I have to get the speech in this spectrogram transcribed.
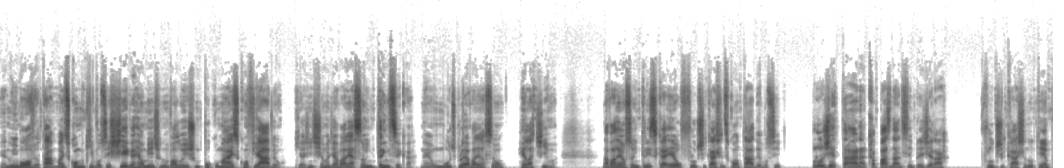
é, no imóvel, tá? Mas como que você chega realmente num valuation um pouco mais confiável, que a gente chama de avaliação intrínseca, né? Um múltiplo é avaliação relativa. Na avaliação intrínseca é o fluxo de caixa descontado, é você projetar a capacidade dessa empresa gerar fluxo de caixa no tempo,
